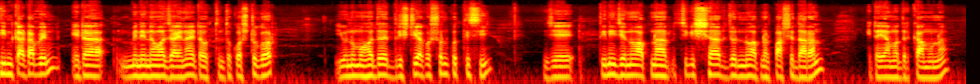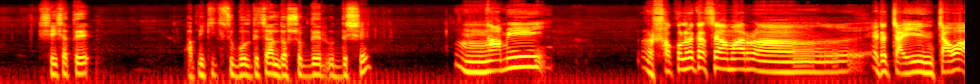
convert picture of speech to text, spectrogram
দিন কাটাবেন এটা মেনে নেওয়া যায় না এটা অত্যন্ত কষ্টকর। ইউনো মহোদয়ের দৃষ্টি আকর্ষণ করতেছি যে তিনি যেন আপনার চিকিৎসার জন্য আপনার পাশে দাঁড়ান, এটাই আমাদের কামনা। সেই সাথে আপনি কি কিছু বলতে চান দর্শকদের উদ্দেশ্যে? আমি সকলের কাছে আমার এটা চাই, চাওয়া,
